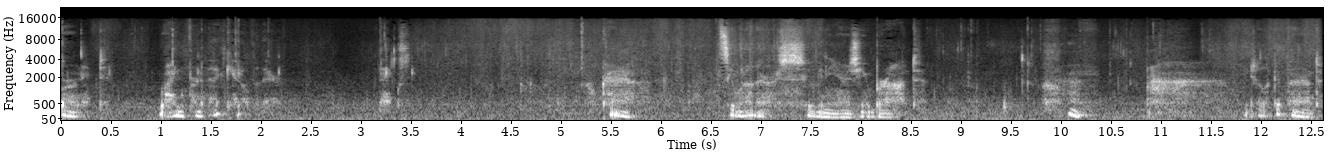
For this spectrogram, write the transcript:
burn it, right in front of that kid over there. Thanks. Okay. Let's see what other souvenirs you brought. Hmm. Look at that?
